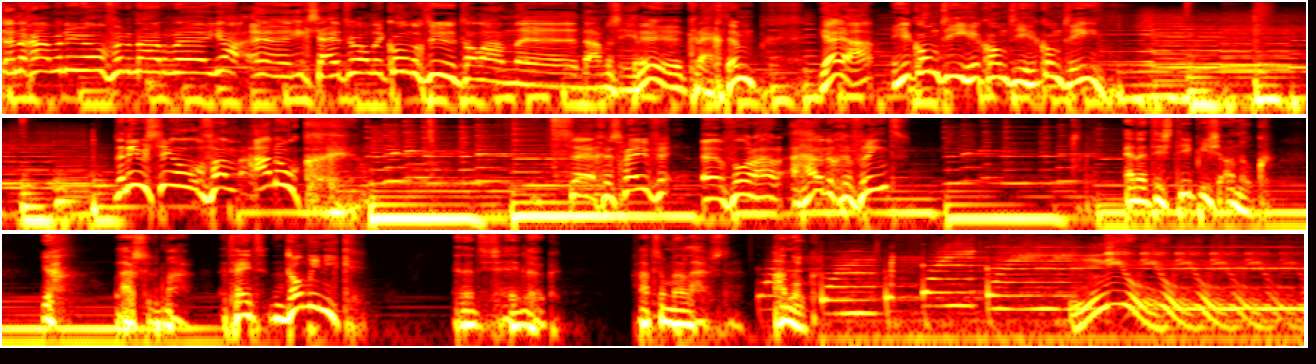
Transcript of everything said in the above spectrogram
en dan gaan we nu over naar... Eh, ja, eh, ik zei het wel, ik kondigde u het al aan, dames en heren. U krijgt hem. Ja, ja, hier komt hij, hier komt hij, hier komt hij. De nieuwe single van Anouk. Het is geschreven eh, voor haar huidige vriend. En het is typisch Anouk. Ja, luister het maar. Het heet Dominique. En het is heel leuk. Gaat u maar luisteren. Anouk. Nieuw. Nieuw.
